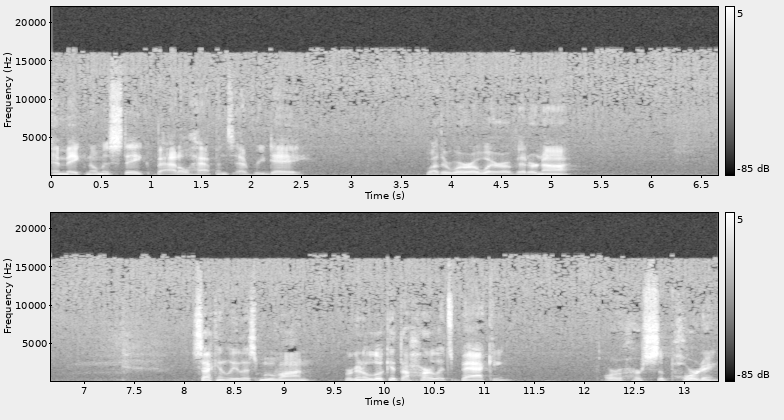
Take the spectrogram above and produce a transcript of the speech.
And make no mistake, battle happens every day, whether we're aware of it or not. Secondly, let's move on. We're going to look at the harlot's backing or her supporting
